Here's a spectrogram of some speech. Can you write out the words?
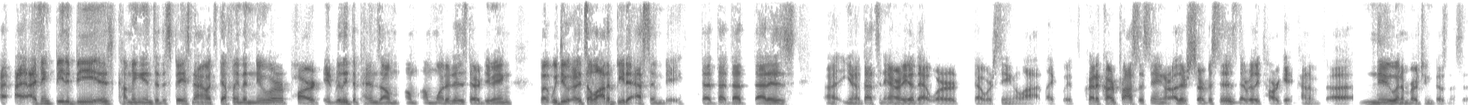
I, I think B two B is coming into the space now. It's definitely the newer part. It really depends on, on on what it is they're doing, but we do. It's a lot of B to SMB. That that that that is, uh, you know, that's an area that we're that we're seeing a lot, like with credit card processing or other services that really target kind of uh, new and emerging businesses.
